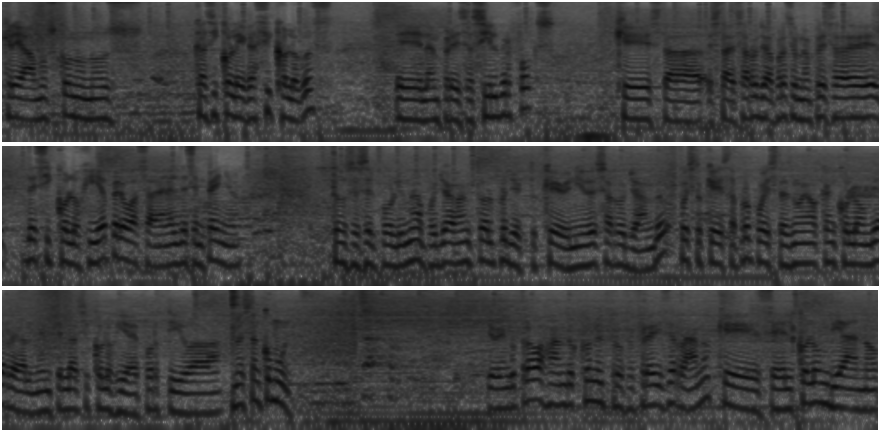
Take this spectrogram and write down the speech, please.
Creamos con unos casi colegas psicólogos eh, la empresa Silver Fox, que está, está desarrollada para ser una empresa de, psicología pero basada en el desempeño. Entonces el pueblo me ha apoyado en todo el proyecto que he venido desarrollando, puesto que esta propuesta es nueva acá en Colombia, realmente la psicología deportiva no es tan común. Yo vengo trabajando con el profe Freddy Serrano, que es el colombiano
